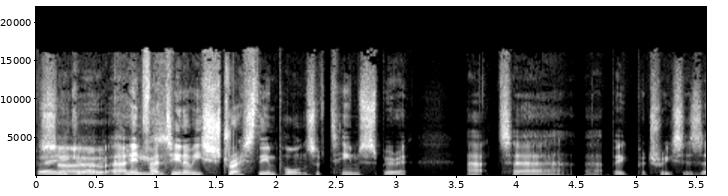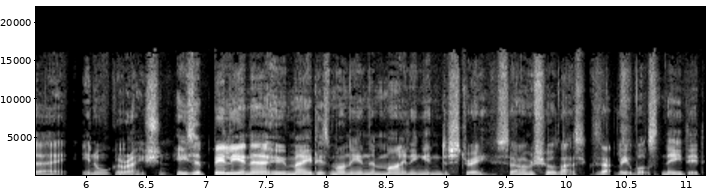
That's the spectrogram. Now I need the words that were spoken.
There so, you go. Uh, Infantino, he stressed the importance of team spirit at, uh, at Big Patrice's uh, inauguration. He's a billionaire who made his money in the mining industry, so I'm sure that's exactly what's needed.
